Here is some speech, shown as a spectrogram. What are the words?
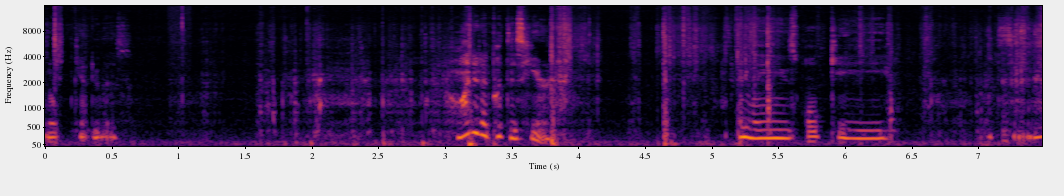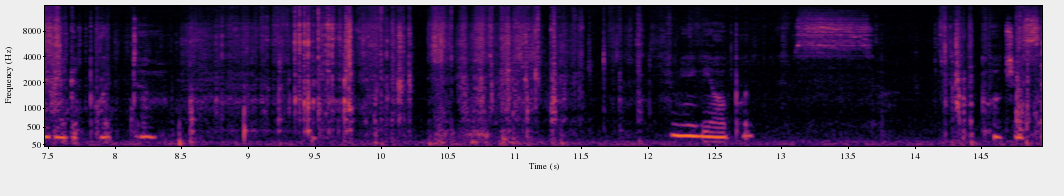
nope, can't do this. Why did I put this here? Anyways, okay. Let's see, maybe I could put, um, maybe I'll put this, I'll just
